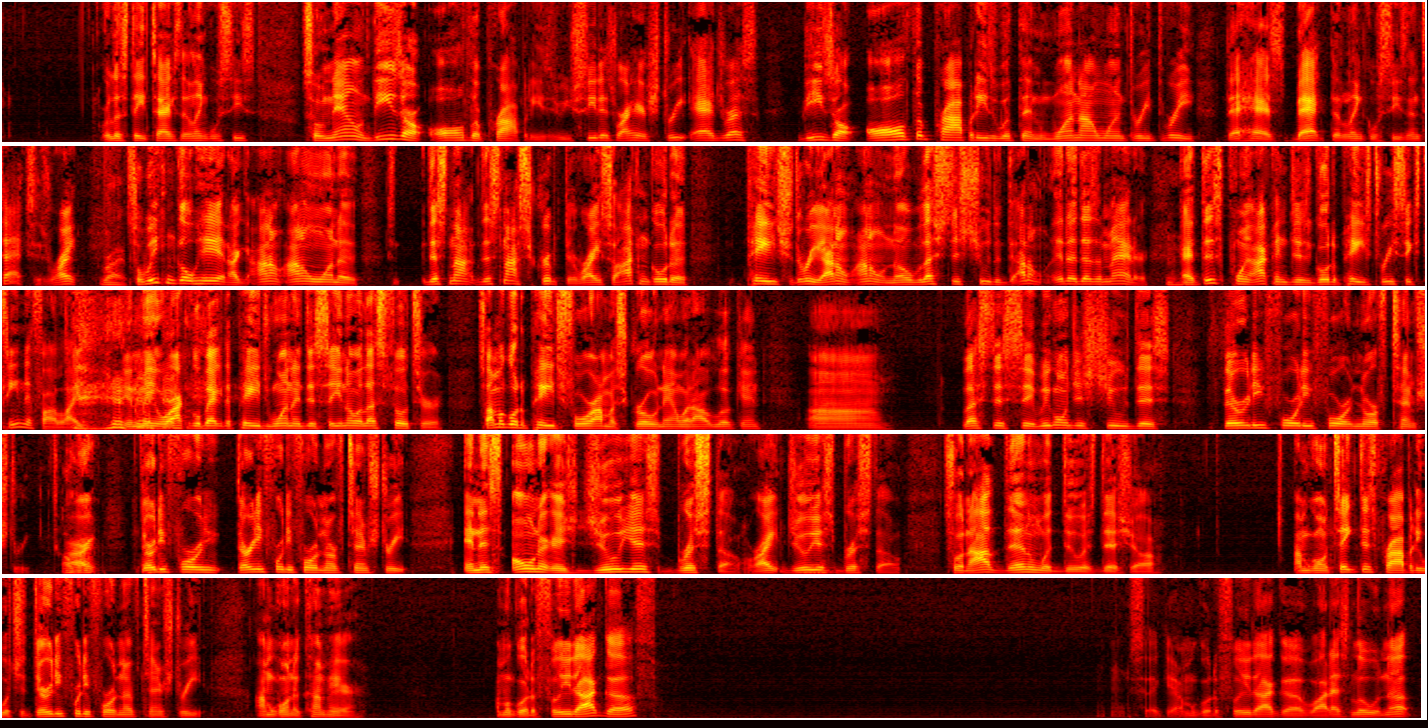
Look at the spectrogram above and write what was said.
real estate tax delinquencies. So now these are all the properties. If you see this right here, street address. These are all the properties within 19133 that has back delinquencies and taxes, right? Right. So we can go ahead. I, I don't. I don't want to. This not. This not scripted, right? So I can go to page three. I don't I don't know. Let's just choose the I don't it doesn't matter. Mm-hmm. At this point I can just go to page three sixteen if I like. You know what I mean? Or I can go back to page one and just say, you know what, let's filter. So I'm gonna go to page four, I'm gonna scroll down without looking. Um, let's just see. We're gonna just choose this 3044 North 10th Street. Okay. All right. 3040 3044 North 10th Street. And this owner is Julius Bristow, right? Julius mm-hmm. Bristow. So what I then would do is this, y'all. I'm gonna take this property, which is 3044 North 10th Street. I'm gonna come here. I'm gonna go to Philly.gov. Second, I'm gonna go to Philly.gov. While that's loading up,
